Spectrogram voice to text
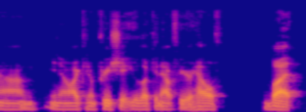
Um, you know, I can appreciate you looking out for your health, but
